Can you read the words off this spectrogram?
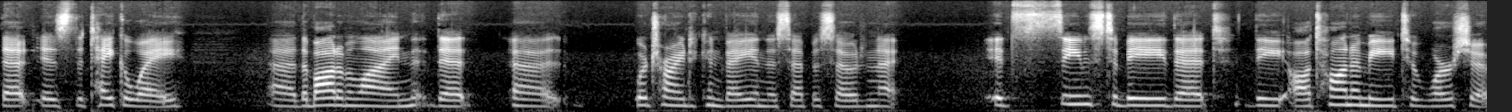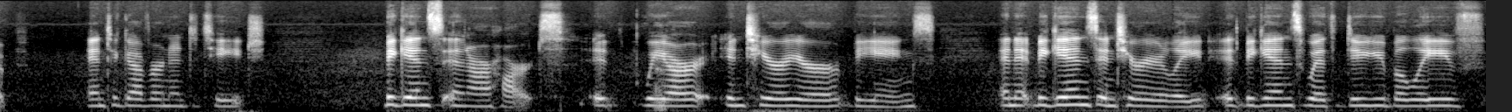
that is the takeaway uh, the bottom line that uh, we're trying to convey in this episode, and I, it seems to be that the autonomy to worship and to govern and to teach begins in our hearts. It, we are interior beings, and it begins interiorly. It begins with Do you believe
